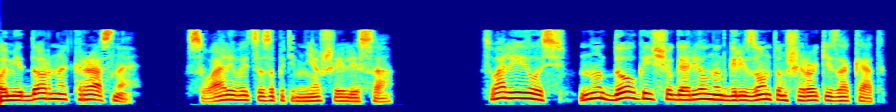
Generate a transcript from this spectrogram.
помидорно-красная, сваливается за потемневшие леса. Свалилась, но долго еще горел над горизонтом широкий закат.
